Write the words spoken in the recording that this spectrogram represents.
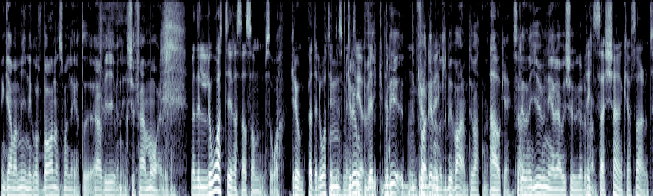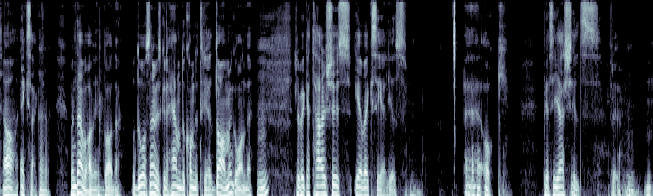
en gammal minigolfbana som har legat övergiven i 25 år. Liksom. Men det låter ju nästan som så, Grumpe, det låter ju inte som en trev- Grumpvik. Men det är Mm, fördelen då, Grumpvik. det blir varmt i vattnet. Ja okej. Så ja. redan i juni är det över 20 grader Riktigt varmt. kärnkraftsvarmt. Ja, exakt. Ja. Men där var vi, bada. Och då så när vi skulle hem, då kom det tre damer gående. Mm. Rebecca Tarschys, Eva Exelius eh, och PC Jersilds fru. Mm.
